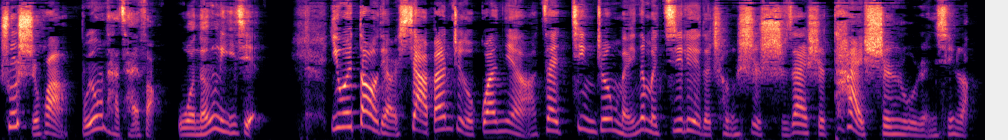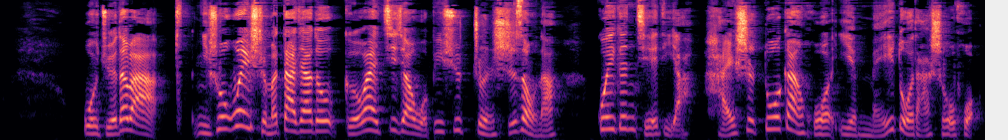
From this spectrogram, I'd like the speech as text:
说实话，不用他采访，我能理解，因为到点下班这个观念啊，在竞争没那么激烈的城市，实在是太深入人心了。我觉得吧，你说为什么大家都格外计较我必须准时走呢？归根结底啊，还是多干活也没多大收获，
